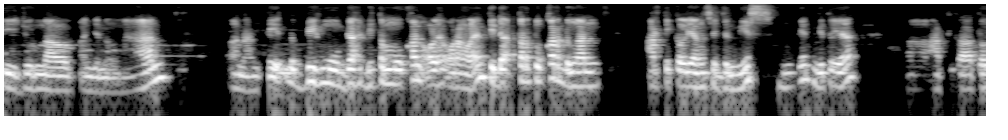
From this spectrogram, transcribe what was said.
di jurnal panjenengan uh, nanti lebih mudah ditemukan oleh orang lain, tidak tertukar dengan artikel yang sejenis mungkin gitu ya uh, artikel atau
